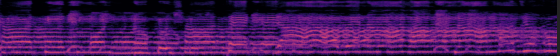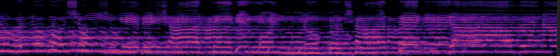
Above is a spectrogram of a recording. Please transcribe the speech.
সাথে অন্য কেউ সাথে যাবে না। নামাজ হলো সঙ্গের সাথে অন্য কেউ সাথে যাবে না।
